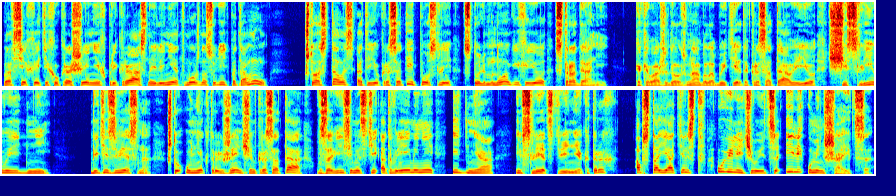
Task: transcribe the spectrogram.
во всех этих украшениях прекрасна или нет, можно судить по тому, что осталось от ее красоты после столь многих ее страданий. Какова же должна была быть эта красота в ее счастливые дни? Ведь известно, что у некоторых женщин красота в зависимости от времени и дня, и вследствие некоторых обстоятельств увеличивается или уменьшается.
